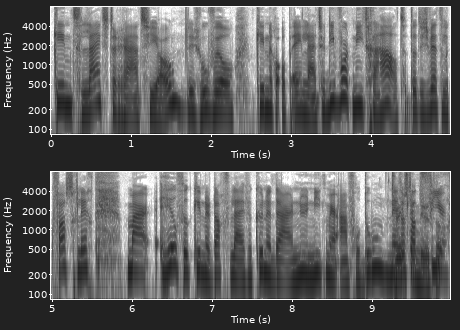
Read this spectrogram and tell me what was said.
kind-leidster-ratio. Dus hoeveel kinderen op één leidster. Die wordt niet gehaald. Dat is wettelijk vastgelegd. Maar heel veel kinderdagverblijven kunnen daar nu niet meer aan voldoen. Net als dat vier... Toch?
